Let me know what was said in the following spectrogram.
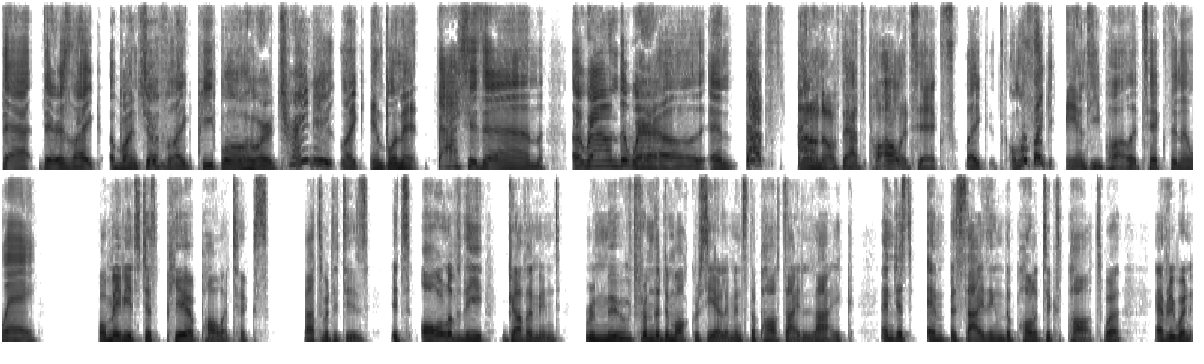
that there's like a bunch of like people who are trying to like implement fascism around the world. And that's, I don't know if that's politics. Like, it's almost like anti politics in a way. Or maybe it's just pure politics. That's what it is. It's all of the government removed from the democracy elements, the parts I like, and just emphasizing the politics parts where everyone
